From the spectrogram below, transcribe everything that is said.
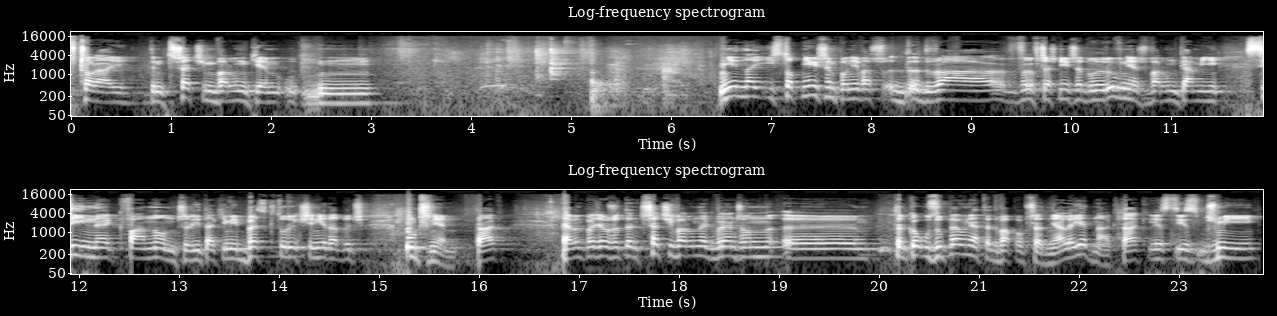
wczoraj tym trzecim warunkiem mm, nie najistotniejszym, ponieważ dwa wcześniejsze były również warunkami sine qua non, czyli takimi, bez których się nie da być uczniem, tak? Ja bym powiedział, że ten trzeci warunek wręcz on yy, tylko uzupełnia te dwa poprzednie, ale jednak, tak? Jest, jest, brzmi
